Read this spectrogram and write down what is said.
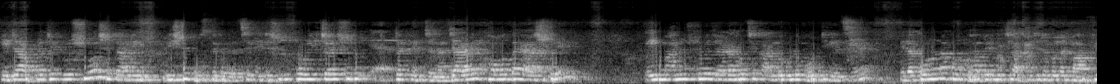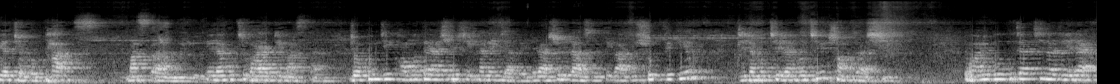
এটা আপনার যে প্রশ্ন, সেটা আমি নিশ্চয়ই বুঝতে পেরেছেন। এটা শুধু পরিচয়, শুধু একটা ক্ষেত্রে না। যারাই ক্ষমতায় আসবে, এই মানুষগুলো যারা হচ্ছে কাণ্ডগুলো ঘটিয়েছে, এরা কোনো না কোনো ভাবে হচ্ছে আপনি যেটা বলেন মাফিয়া চক্র থাকস মাস্তান। এরা হচ্ছে ভাড়াটি মাস্তান। যখন যে ক্ষমতায় আসবে, সেখানেই যাবে। এরা আসলে রাজনৈতিক আদর্শ থেকে যেটা হচ্ছে এরা হচ্ছে সন্ত্রাসী। এবং আমি বলতে চাচ্ছি না যে এরা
